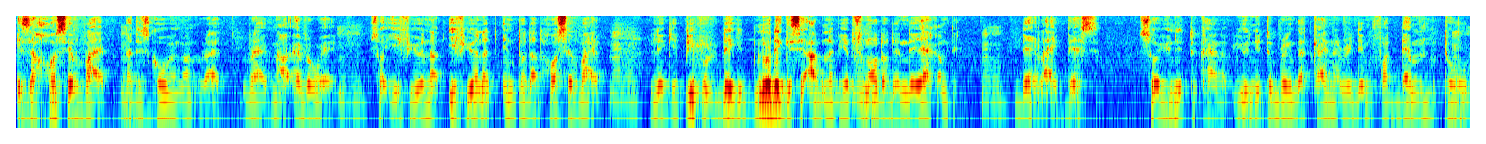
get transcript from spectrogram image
it's a hustle vibe that mm-hmm. is going on right right now everywhere. Mm-hmm. So if you're not if you're not into that hustle vibe, mm-hmm. léegi people léegi noo dee gisee àdduna bi yëpp su noo dox den dee yàkkamti. They're like this. So you need to kind of you need to bring that kind of rhythm for them to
